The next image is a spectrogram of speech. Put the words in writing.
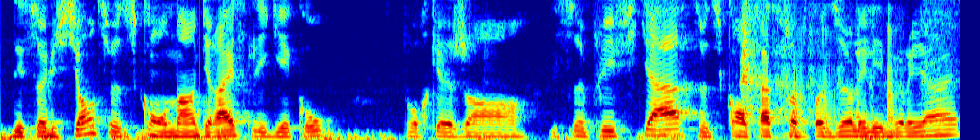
des solutions? Tu veux-tu qu'on engraisse les geckos pour que, genre, ils soient plus efficaces? Tu veux-tu qu'on fasse reproduire les lémuriens?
